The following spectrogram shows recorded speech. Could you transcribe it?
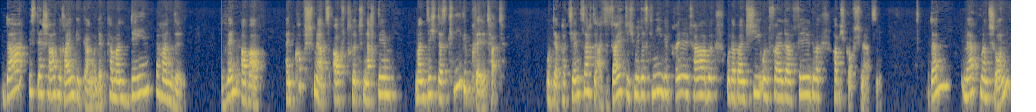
da ist der Schaden reingegangen und dann kann man den behandeln. Wenn aber ein Kopfschmerz auftritt, nachdem man sich das Knie geprellt hat, und der Patient sagte, also seit ich mir das Knie geprellt habe oder beim Skiunfall da fehlge, habe ich Kopfschmerzen. Dann merkt man schon,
